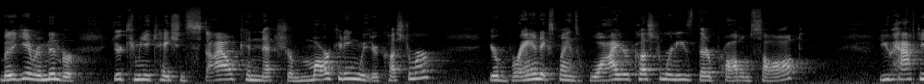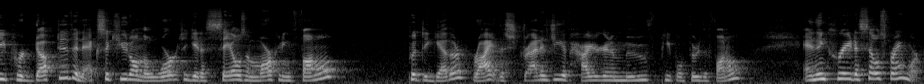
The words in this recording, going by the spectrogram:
But again, remember, your communication style connects your marketing with your customer. Your brand explains why your customer needs their problem solved. You have to be productive and execute on the work to get a sales and marketing funnel put together, right? The strategy of how you're going to move people through the funnel, and then create a sales framework.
